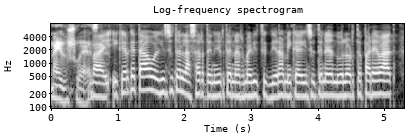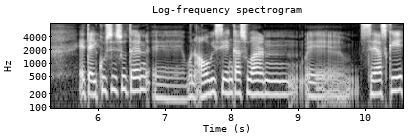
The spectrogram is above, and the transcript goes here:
nahi duzu, ez? Bai, ikerketa hau egin zuten lasarten irten armeritik dinamika egin zutenean duela urte pare bat, eta ikusi zuten, e, bueno, hau bizien kasuan e, zehazki,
